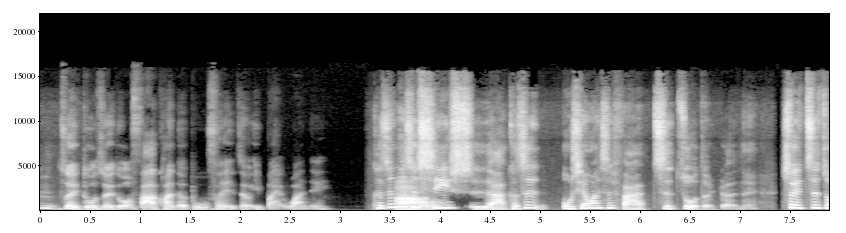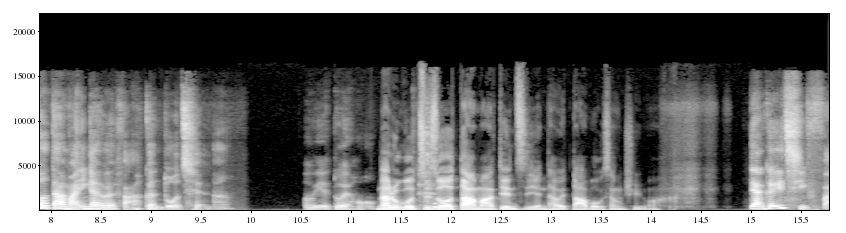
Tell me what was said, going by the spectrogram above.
嗯，最多最多罚款的部分也只有一百万哎，可是那是吸食啊，可是五千万是罚制作的人哎，所以制作大麻应该也会罚更多钱啊。哦，也对吼。那如果制作大麻电子烟，它会 double 上去吗？两个一起罚，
